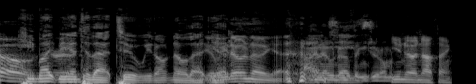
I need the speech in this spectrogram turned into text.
Oh, he might be gross. into that too. We don't know that Yeah, yet. we don't know yet. I know nothing, gentlemen. You know nothing.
